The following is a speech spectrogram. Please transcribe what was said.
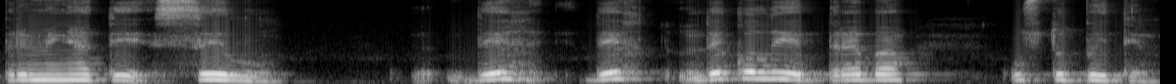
приміняти силу, де, де, деколи треба уступити.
